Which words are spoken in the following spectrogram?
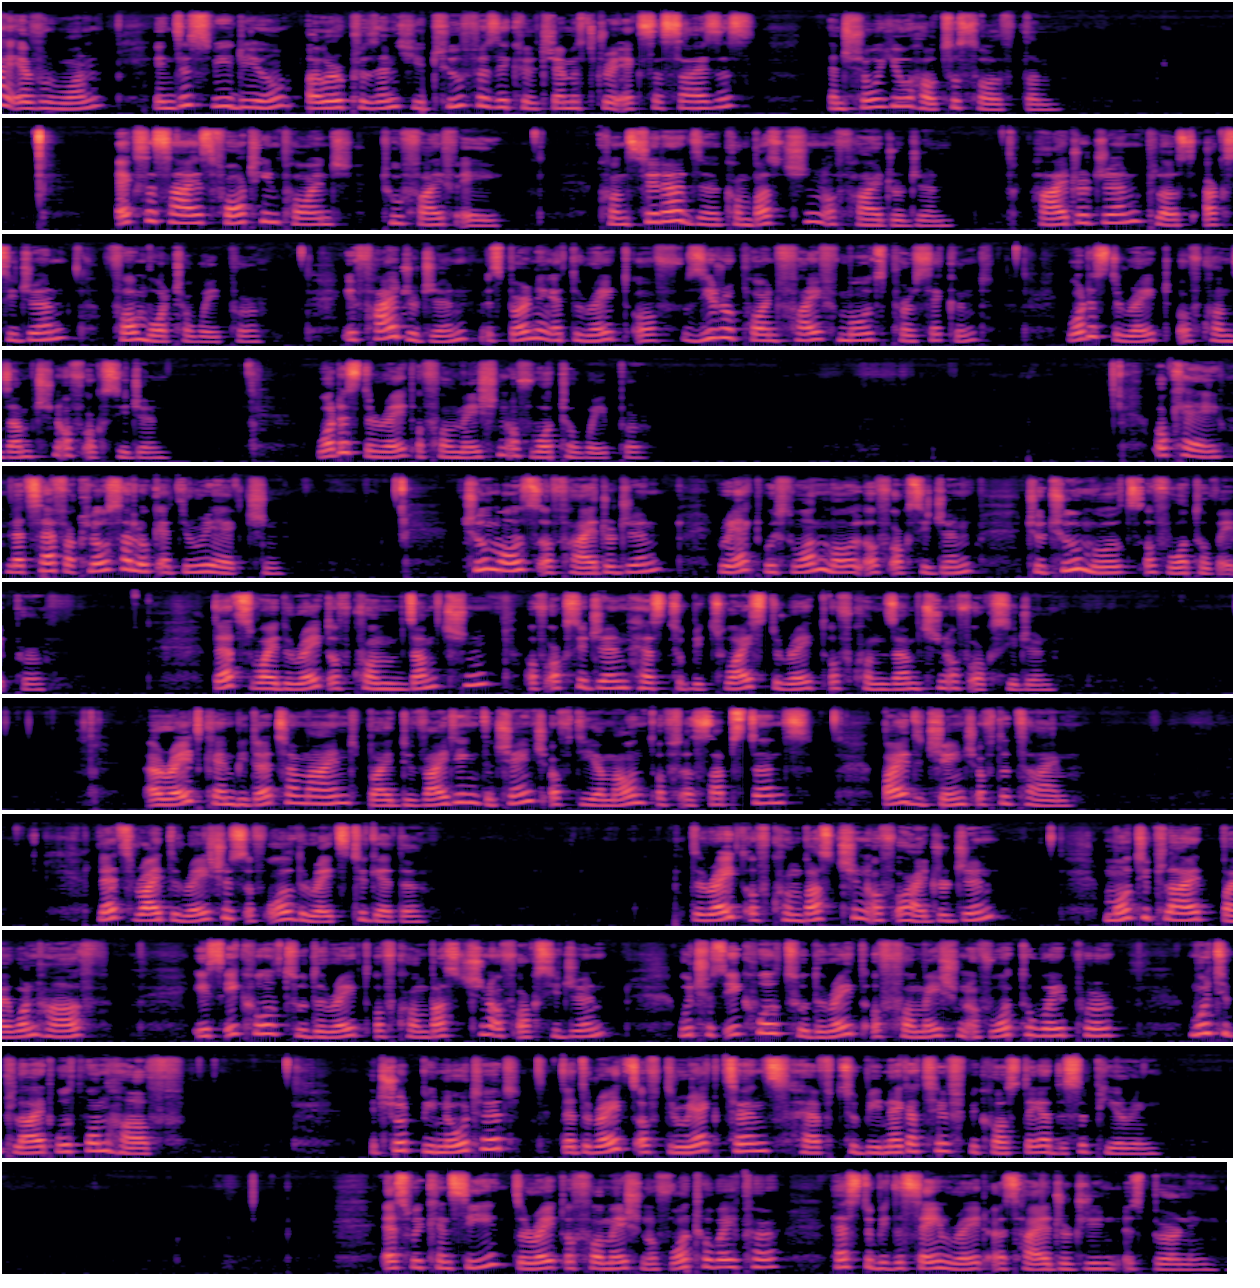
Hi everyone! In this video I will present you two physical chemistry exercises and show you how to solve them. Exercise 14.25a Consider the combustion of hydrogen. Hydrogen plus oxygen form water vapor. If hydrogen is burning at the rate of 0.5 moles per second, what is the rate of consumption of oxygen? What is the rate of formation of water vapor? Okay, let's have a closer look at the reaction. 2 moles of hydrogen react with 1 mole of oxygen to 2 moles of water vapor. That's why the rate of consumption of oxygen has to be twice the rate of consumption of oxygen. A rate can be determined by dividing the change of the amount of a substance by the change of the time. Let's write the ratios of all the rates together. The rate of combustion of hydrogen multiplied by one half is equal to the rate of combustion of oxygen, which is equal to the rate of formation of water vapor multiplied with one half. It should be noted that the rates of the reactants have to be negative because they are disappearing. As we can see, the rate of formation of water vapor has to be the same rate as hydrogen is burning.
